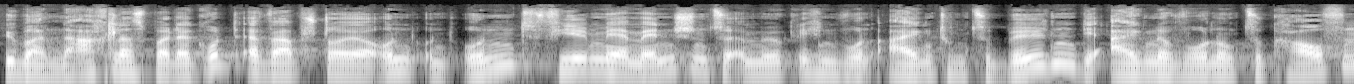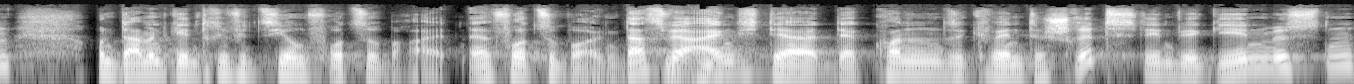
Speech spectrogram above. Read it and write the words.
über Nachlass bei der Grunderwerbsteuer und, und, und, viel mehr Menschen zu ermöglichen, Wohneigentum zu bilden, die eigene Wohnung zu kaufen und damit Gentrifizierung vorzubereiten, äh, vorzubeugen. Das wäre mhm. eigentlich der, der konsequente Schritt, den wir gehen müssten.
